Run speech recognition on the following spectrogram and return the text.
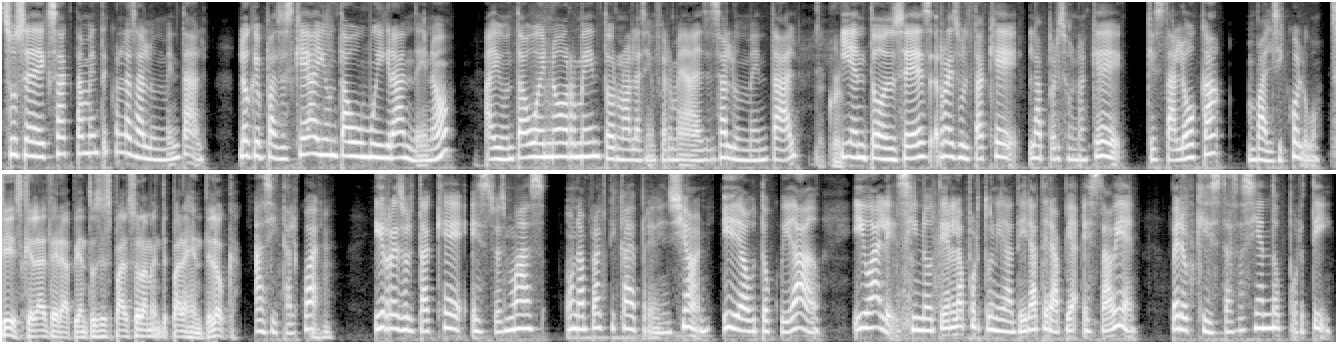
Sucede exactamente con la salud mental. Lo que pasa es que hay un tabú muy grande, ¿no? Hay un tabú enorme en torno a las enfermedades de salud mental De y entonces resulta que la persona que, que está loca va al psicólogo, Sí, es que la terapia entonces para solamente para gente loca. así tal cual. Y resulta que esto es más una práctica de prevención y de autocuidado. Y vale, si no tienes la oportunidad de ir a terapia, está bien, pero ¿qué estás haciendo por ti?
